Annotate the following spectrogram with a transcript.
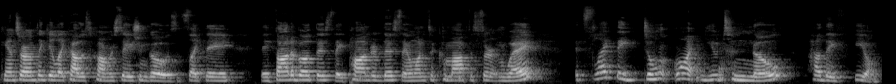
Cancer, I don't think you like how this conversation goes. It's like they, they thought about this, they pondered this, they wanted to come off a certain way. It's like they don't want you to know how they feel.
